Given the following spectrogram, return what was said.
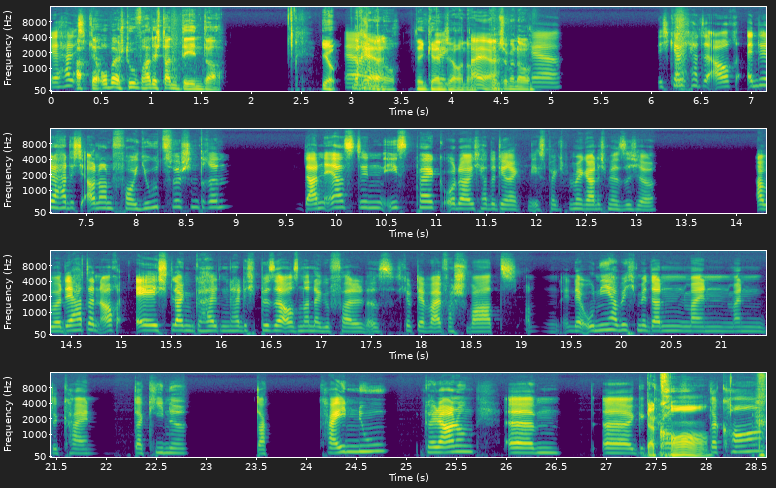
Ja, halt, Ab der Oberstufe hatte ich dann den da. Jo, Ja. Nachher Ja. noch. den kenn ich auch noch. Ah ja. Kenn ich immer noch. Ja. Ich glaube, ich hatte auch, entweder hatte ich auch noch ein For You zwischendrin und dann erst den Eastpack oder ich hatte direkt einen Eastpack. Ich bin mir gar nicht mehr sicher. Aber der hat dann auch echt lang gehalten, hatte ich, bis er auseinandergefallen ist. Ich glaube, der war einfach schwarz. Und in der Uni habe ich mir dann meinen mein Dakine, Dakine, Dakainu, keine Ahnung, ähm, äh, gekauft. Dacan. Dacan.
